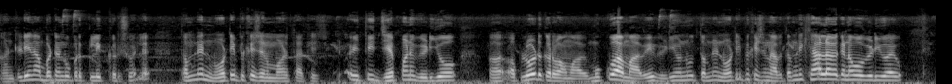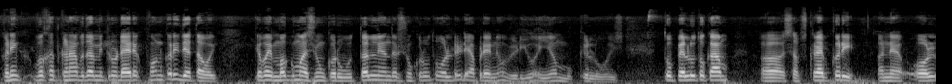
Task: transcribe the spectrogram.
ઘંટડીના બટન ઉપર ક્લિક કરશો એટલે તમને નોટિફિકેશન મળતા થશે અહીંથી જે પણ વીડિયો અપલોડ કરવામાં આવે, મૂકવામાં આવે, એ વિડીયોનું તમને નોટિફિકેશન આવે. તમને ખ્યાલ આવે કે નવો વીડિયો આવ્યો. ઘણી વખત ઘણા બધા મિત્રો ડાયરેક્ટ ફોન કરી દેતા હોય કે ભાઈ મગમાં શું કરવું, તલની અંદર શું કરવું, તો ઓલરેડી આપણે એનો વીડિયો અહીંયા મૂકેલો હોય છે. તો પહેલું તો કામ સબસ્ક્રાઇબ કરી અને ઓલ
